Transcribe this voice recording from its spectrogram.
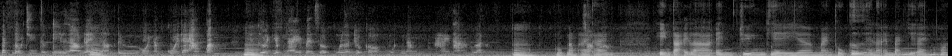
bắt đầu chính thức đi làm là ừ. em làm từ hồi năm cuối đại học ạ ừ. đến thời điểm này bây giờ cũng là được uh, một năm hai tháng rồi ừ một năm hai dạ. tháng vâng. hiện tại là em chuyên về ờ, mảng thổ cư hay là em bán dự án hoa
